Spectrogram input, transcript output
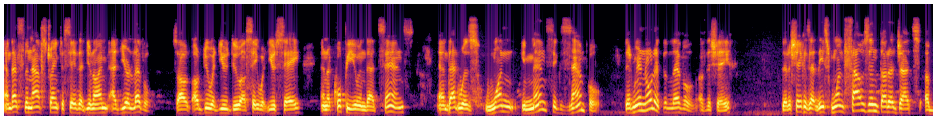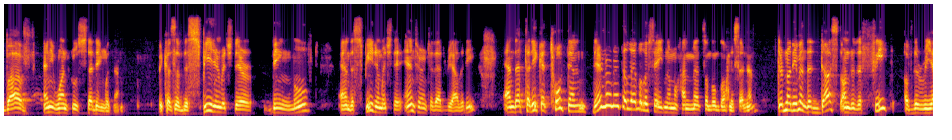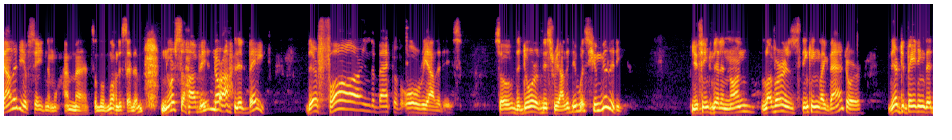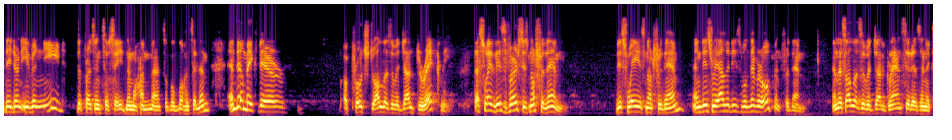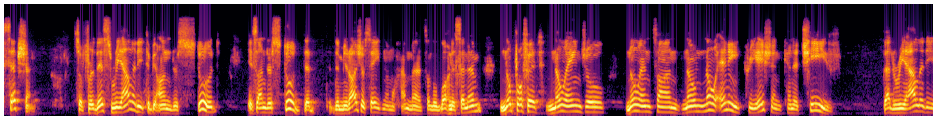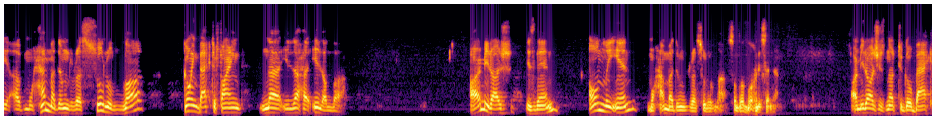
and that's the nafs trying to say that, you know, I'm at your level. So I'll, I'll do what you do, I'll say what you say and I copy you in that sense. And that was one immense example that we're not at the level of the shaykh, that a shaykh is at least 1000 darajats above anyone who's studying with them because of the speed in which they're being moved and the speed in which they enter into that reality. And that tariqah taught them they're not at the level of Sayyidina Muhammad they're not even the dust under the feet of the reality of Sayyidina Muhammad nor Sahabi nor Ahlul Bayt. They're far in the back of all realities. So the door of this reality was humility. You think that a non-lover is thinking like that or they're debating that they don't even need the presence of Sayyidina Muhammad and they'll make their approach to Allah directly. That's why this verse is not for them. This way is not for them and these realities will never open for them unless Allah grants it as an exception. So for this reality to be understood, it's understood that the miraj of Sayyidina Muhammad no prophet, no angel, no insan, no, no any creation can achieve that reality of Muhammadun Rasulullah going back to find La ilaha illallah. Our miraj is then only in Muhammadun Rasulullah Our miraj is not to go back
